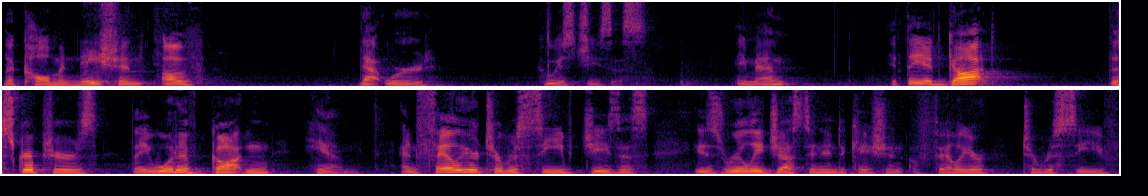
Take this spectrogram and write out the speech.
the culmination of that Word, who is Jesus. Amen? If they had got the Scriptures, they would have gotten Him. And failure to receive Jesus is really just an indication of failure to receive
